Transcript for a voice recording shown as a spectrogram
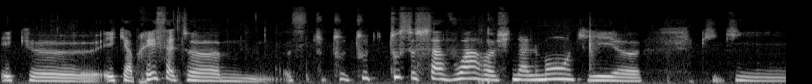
Et que et qu'après cette euh, tout, tout, tout, ce savoir euh, finalement qui est qui, qui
